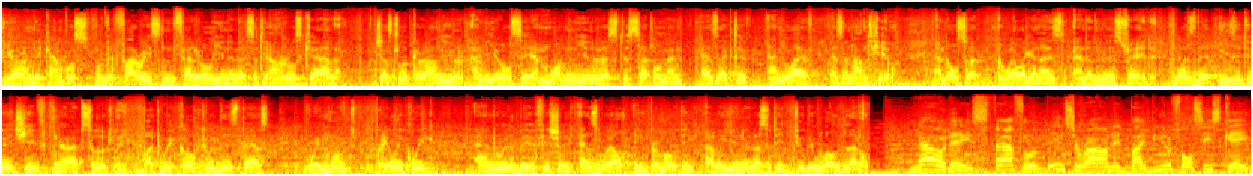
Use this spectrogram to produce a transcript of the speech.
You are on the campus of the Far Eastern Federal University on Russky Island. Just look around you and you will see a modern university settlement as active and live as an anthill, and also well organized and administrated. Was that easy to achieve? No, absolutely. But we coped with this task, we moved really quick, and will be efficient as well in promoting our university to the world level. Nowadays, FEFU, being surrounded by beautiful seascape,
